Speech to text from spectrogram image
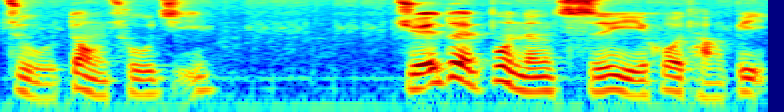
主动出击，绝对不能迟疑或逃避。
